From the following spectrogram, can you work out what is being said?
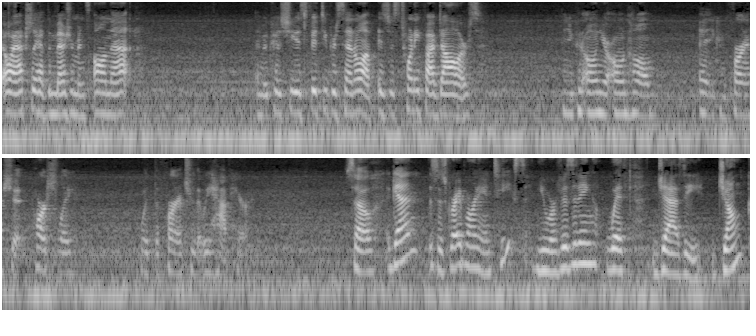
oh, I actually have the measurements on that. And because she is 50% off, it's just $25. And you can own your own home and you can furnish it partially with the furniture that we have here. So again, this is Gray Barney Antiques. You are visiting with Jazzy Junque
